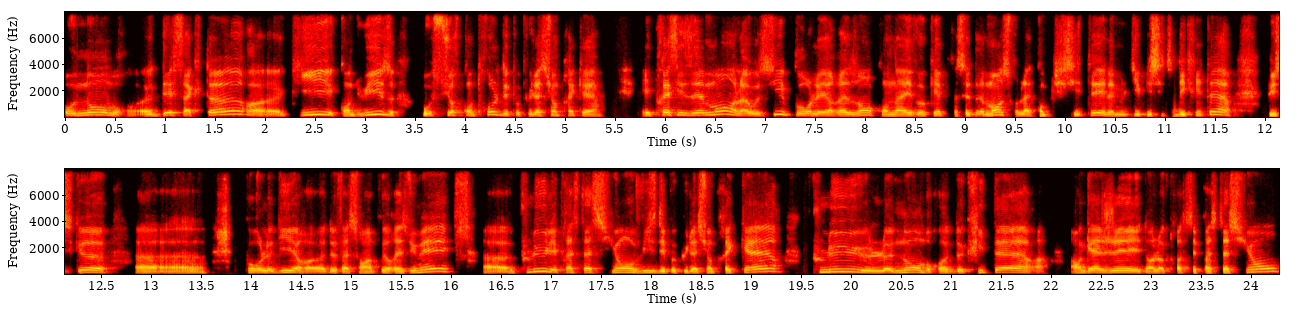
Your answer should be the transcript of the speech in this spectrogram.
au nombre des facteurs qui conduisent au surcontrôle des populations précaires. Et précisément, là aussi, pour les raisons qu'on a évoquées précédemment sur la complicité et la multiplicité des critères, puisque, euh, pour le dire de façon un peu résumée, euh, plus les prestations visent des populations précaires, plus le nombre de critères engagés dans l'octroi de ces prestations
